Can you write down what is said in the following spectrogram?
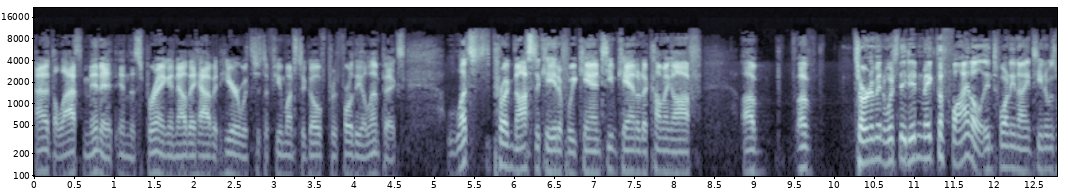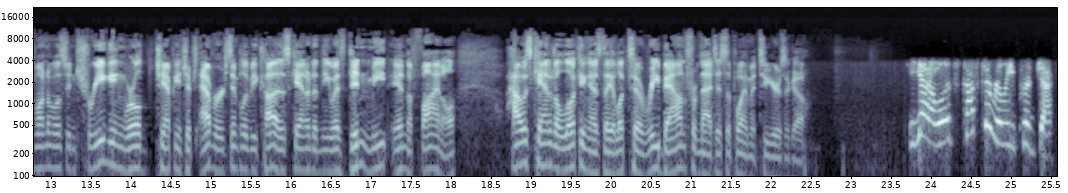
kind of at the last minute in the spring, and now they have it here with just a few months to go before the Olympics. Let's prognosticate, if we can, Team Canada coming off a, a tournament in which they didn't make the final in 2019. It was one of the most intriguing World Championships ever, simply because Canada and the U.S. didn't meet in the final. How is Canada looking as they look to rebound from that disappointment two years ago? Yeah, well, it's tough to really project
